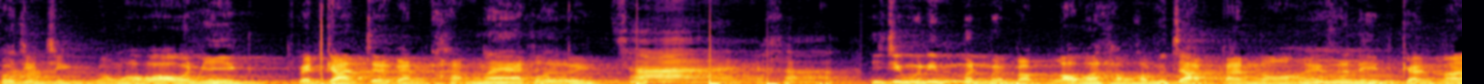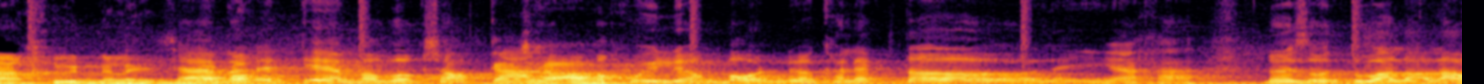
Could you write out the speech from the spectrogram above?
ก็จริงๆต้องบอกว่าวันนี้เป็นการเจอกันครั้งแรกเลย ใช่ค่ะ จริงๆ วันนี้มันเหมือนแบบเรามาทำความรู้จักกันเนาะให้อืมสนิทกันมากขึ้นอะไรอย่างใช่เงี้ยแล้วก็มาเล่นเกมมาเวิร์กช็อปกันใช่แล้วก็มาคุยเรื่องบทเรื่องคาแรคเตอร์อะไรอย่างเงี้ยค่ะ โดยส่วนตัวแล้วเรา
